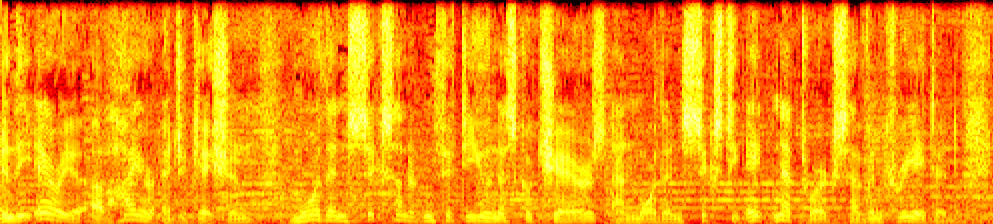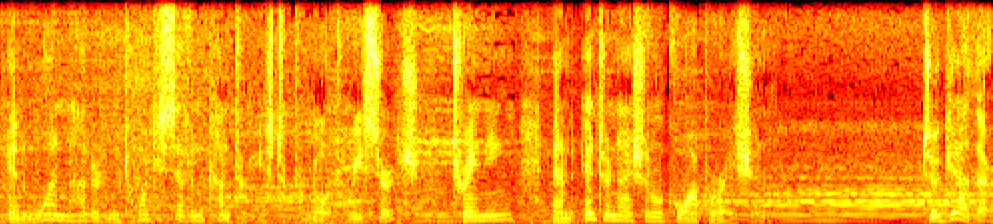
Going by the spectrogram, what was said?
In the area of higher education, more than 650 UNESCO chairs and more than 68 networks have been created in 127 countries to promote research, training, and international cooperation. Together,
